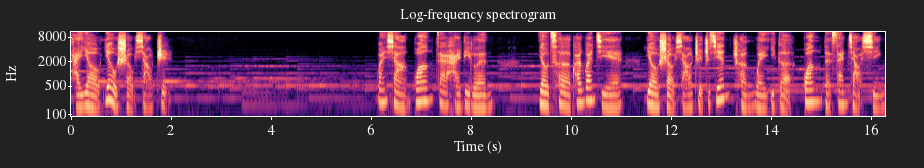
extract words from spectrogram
还有右手小指，观想光在海底轮、右侧髋关节、右手小指之间成为一个光的三角形。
